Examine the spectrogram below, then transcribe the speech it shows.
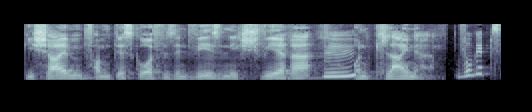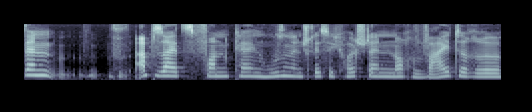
Die Scheiben vom Discgolfen sind wesentlich schwerer Mhm. und kleiner. Wo gibt's denn abseits von Kellenhusen in Schleswig-Holstein noch weitere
